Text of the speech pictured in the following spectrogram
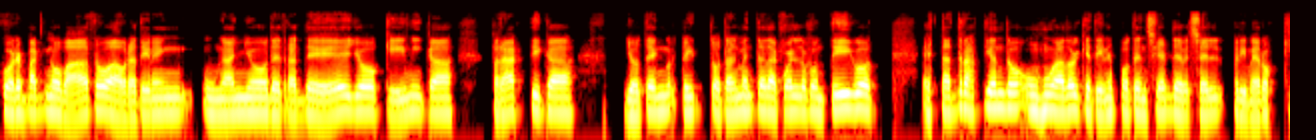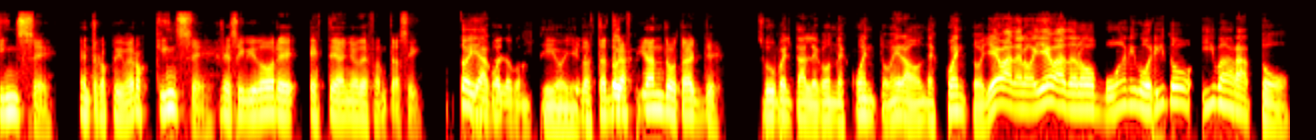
quarterback novato. Ahora tienen un año detrás de ellos, química, práctica. Yo tengo, estoy totalmente de acuerdo contigo. Estás drafteando un jugador que tiene el potencial de ser primeros 15, entre los primeros 15 recibidores este año de fantasy. Estoy de acuerdo contigo, Y lo estás drafteando tarde. súper tarde con descuento. Mira, un descuento. Llévatelo, llévatelo. Bueno y bonito y barato.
